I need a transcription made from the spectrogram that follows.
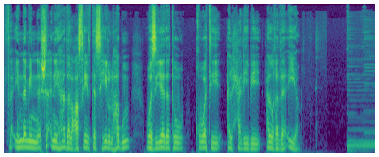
فإن من شأن هذا العصير تسهيل الهضم وزيادة قوة الحليب الغذائية. إذاعة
